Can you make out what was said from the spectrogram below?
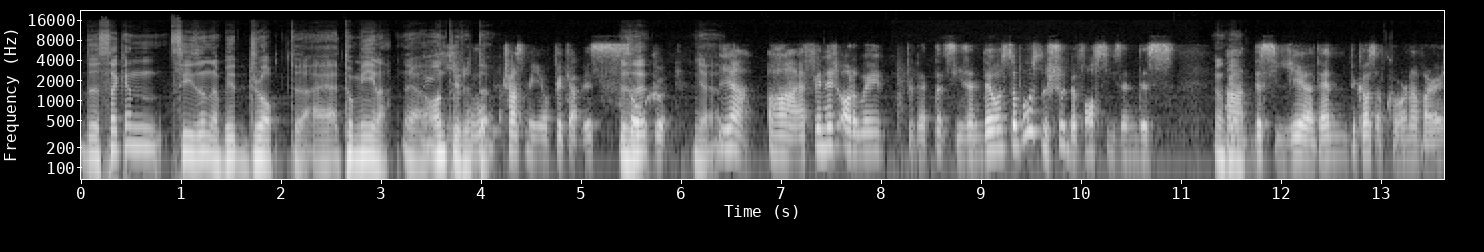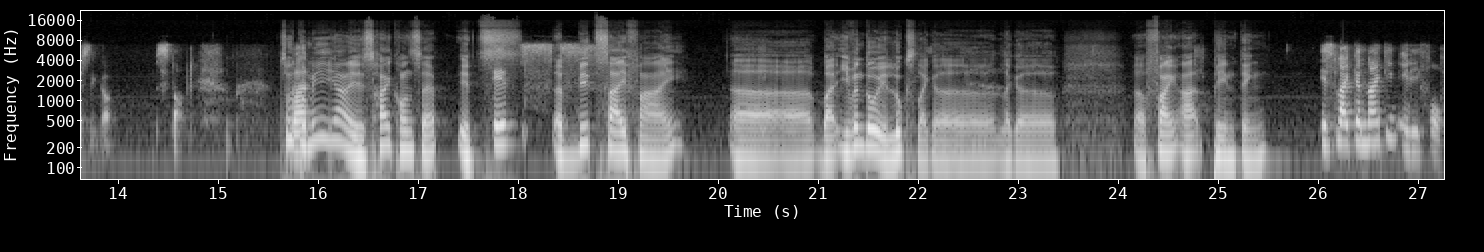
the second season a bit dropped uh, to me lah. Yeah, onto the third. Trust me, you'll pick up. It's Is so it? good. Yeah. Yeah. Oh, I finished all the way to the third season. They were supposed to shoot the fourth season this Okay. uh, this year. Then because of coronavirus, it got stopped. so to me, yeah, it's high concept. It's It's a bit sci-fi, uh, but even though it looks like a like a, a fine art painting, It's like a 1984,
